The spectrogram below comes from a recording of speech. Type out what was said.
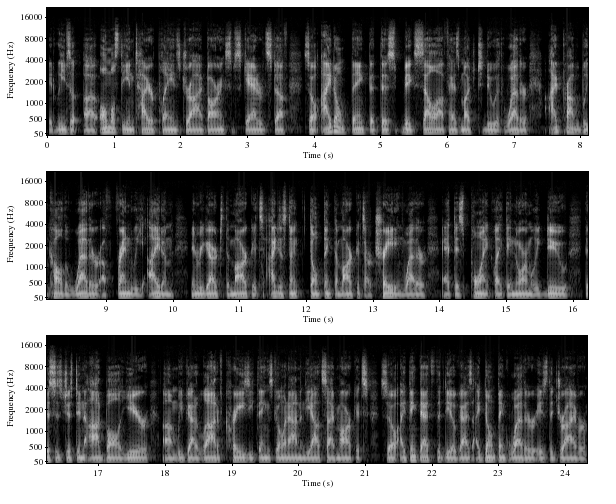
It leaves uh, almost the entire plains dry, barring some scattered stuff. So I don't think that this big sell off has much to do with weather. I'd probably call call the weather a friendly item in regard to the markets. I just don't, don't think the markets are trading weather at this point like they normally do. This is just an oddball year. Um, we've got a lot of crazy things going on in the outside markets. So I think that's the deal, guys. I don't think weather is the driver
